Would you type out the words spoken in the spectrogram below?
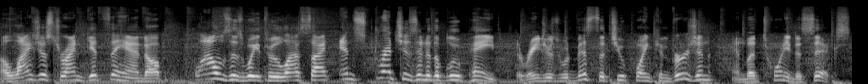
Elijah Strine gets the handoff, plows his way through the left side, and stretches into the blue paint. The Rangers would miss the two point conversion and led 20 6.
